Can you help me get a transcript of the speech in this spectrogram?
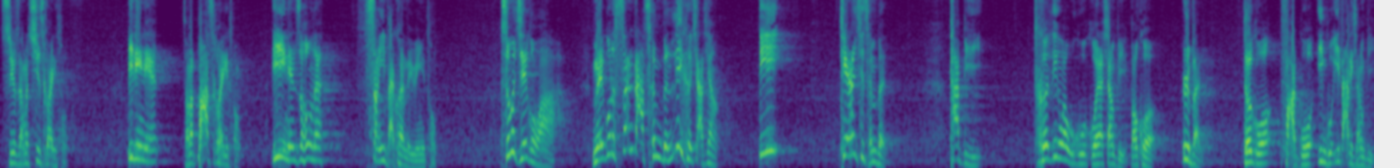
石油涨到七十块一桶，一零年涨到八十块一桶，一一年之后呢，上一百块美元一桶。什么结果啊？美国的三大成本立刻下降。第一，天然气成本，它比和另外五个国家相比，包括日本。德国、法国、英国、意大利相比，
